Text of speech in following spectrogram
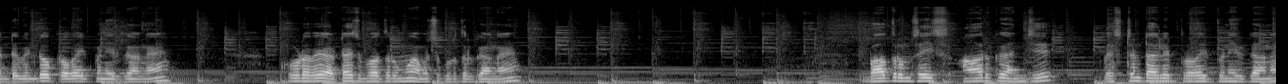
ரெண்டு விண்டோ ப்ரொவைட் பண்ணியிருக்காங்க. கூடவே அட்டாச் பாத்ரூமும் அமைச்சு கொடுத்துருக்காங்க. பாத்ரூம் சைஸ் ஆறுக்கு அஞ்சு வெஸ்டர்ன் டாய்லெட் ப்ரொவைட் பண்ணியிருக்காங்க.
